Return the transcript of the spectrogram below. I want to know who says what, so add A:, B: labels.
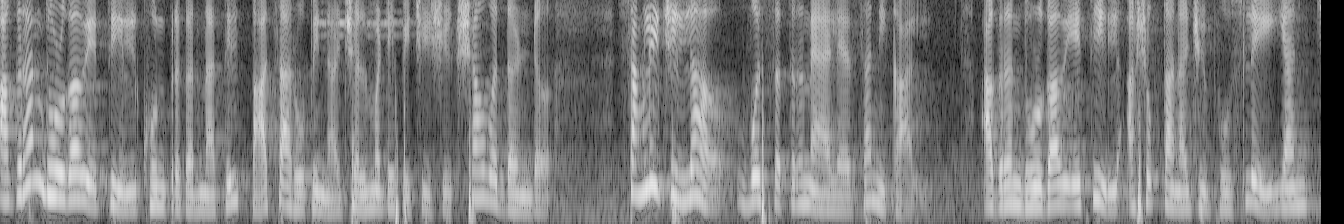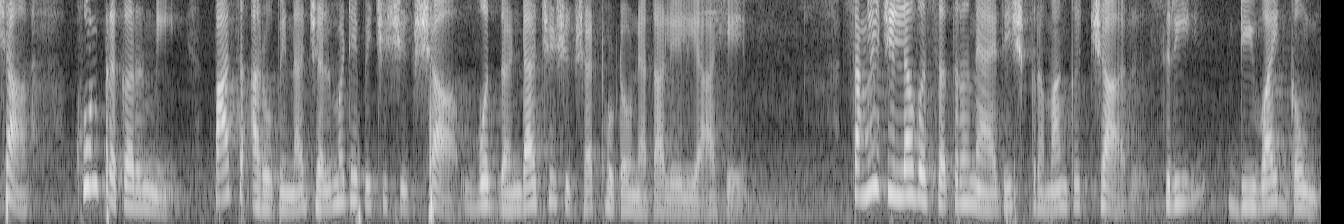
A: आग्रन धुळगाव येथील खून प्रकरणातील पाच आरोपींना जन्मठेपेची शिक्षा व दंड. सांगली जिल्हा व सत्र न्यायालयाचा निकाल. आग्रन धुळगाव येथील अशोक तानाजी भोसले यांच्या खून प्रकरणी पाच आरोपींना जन्मठेपेची शिक्षा व दंडाची शिक्षा ठोठवण्यात आलेली आहे. सांगली जिल्हा व सत्र न्यायाधीश क्रमांक चार श्री डी वाय गौंड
